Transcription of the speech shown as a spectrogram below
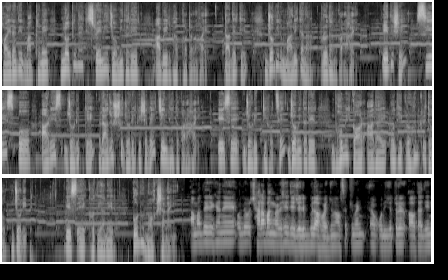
হয়রানির মাধ্যমে নতুন এক শ্রেণি জমিদারের আবির্ভাব ঘটানো হয়। তাদেরকে জমির মালিকানা প্রদান করা হয়। এদেশে সিএস ও আরএস জরিপকে রাজস্ব জরিপ হিসেবে চিহ্নিত করা হয়। এস এ জরিপটি হচ্ছে জমিদারের ভূমি কর আদায় অধিগ্রহণকৃত জরিপ। এস এ খতিয়ানের কোনো নকশা নাই। আমাদের এখানে হলো সারা বাংলাদেশে যে জরিপগুলো হয়, জোনাল সেটেলমেন্ট অধিদপ্তরের আওতাধীন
